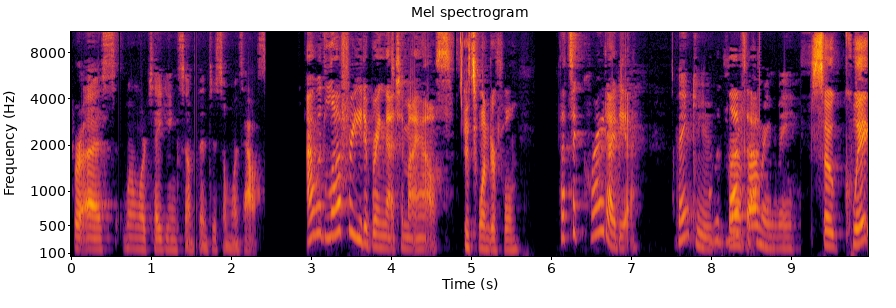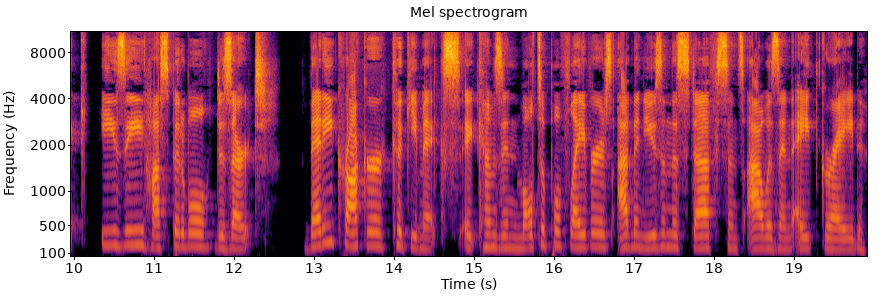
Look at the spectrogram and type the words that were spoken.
for us when we're taking something to someone's house. I would love for you to bring that to my house. It's wonderful. That's a great idea. Thank you I you would love that. affirming me. So quick, easy, hospitable dessert. Betty Crocker cookie mix. It comes in multiple flavors. I've been using this stuff since I was in eighth grade.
